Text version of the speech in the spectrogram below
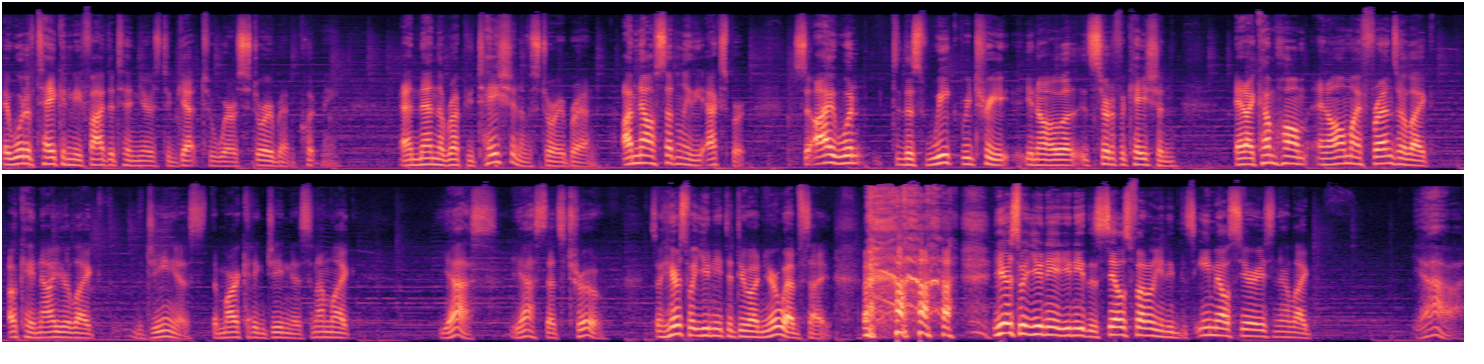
It would have taken me five to 10 years to get to where StoryBrand put me. And then the reputation of StoryBrand. I'm now suddenly the expert. So I went to this week retreat, you know, uh, certification, and I come home and all my friends are like, okay, now you're like the genius, the marketing genius. And I'm like, yes, yes, that's true. So here's what you need to do on your website. here's what you need. You need the sales funnel, you need this email series. And they're like, yeah,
